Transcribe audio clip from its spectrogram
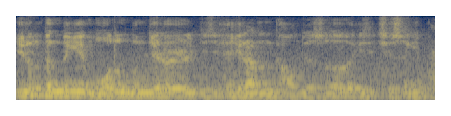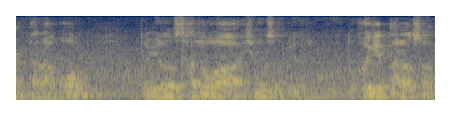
이런 등등의 모든 문제를 이제 해결하는 가운데서 이제 지성이 발달하고 또 여러 사조가 형성되어지고 또 거기에 따라서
